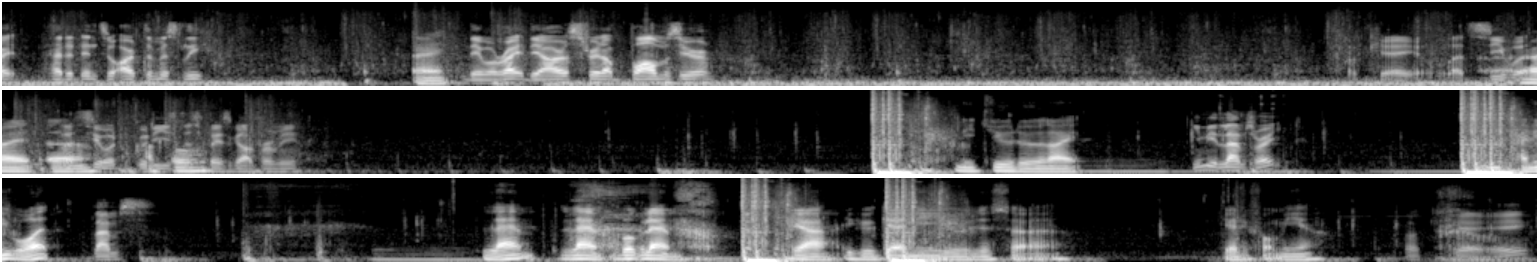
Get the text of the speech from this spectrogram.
Alright, headed into Artemis Lee. Alright. They were right, they are straight up bombs here. Okay, let's see what Alright, uh, let's see what goodies this place got for me. Need you to like. You need lamps, right? I need what? Lamps. Lamp? Lamp. Book lamp. Yeah, if you get any, you just uh, get it for me. Yeah. Okay.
